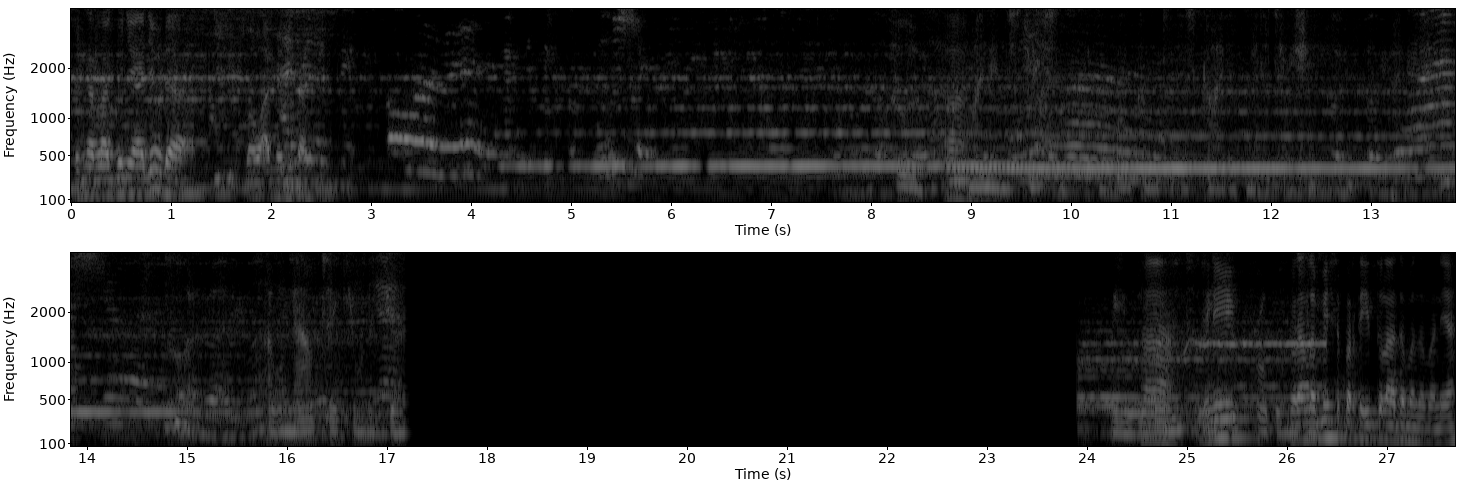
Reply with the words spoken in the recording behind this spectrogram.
Dengar lagunya aja udah bawaan meditasi. Take you. Jadi Kurang lebih seperti itulah teman-teman ya.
